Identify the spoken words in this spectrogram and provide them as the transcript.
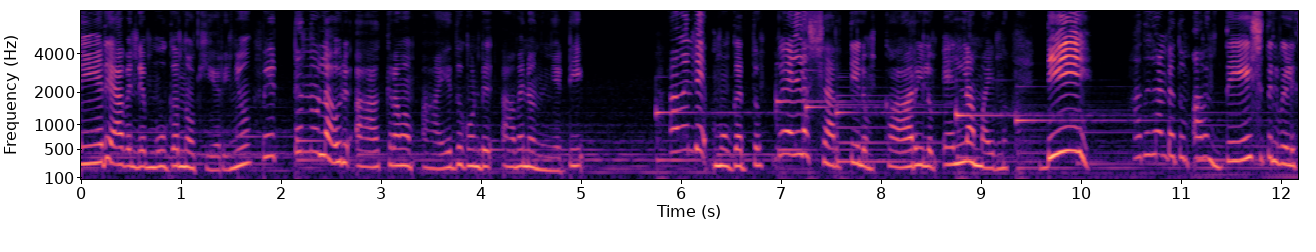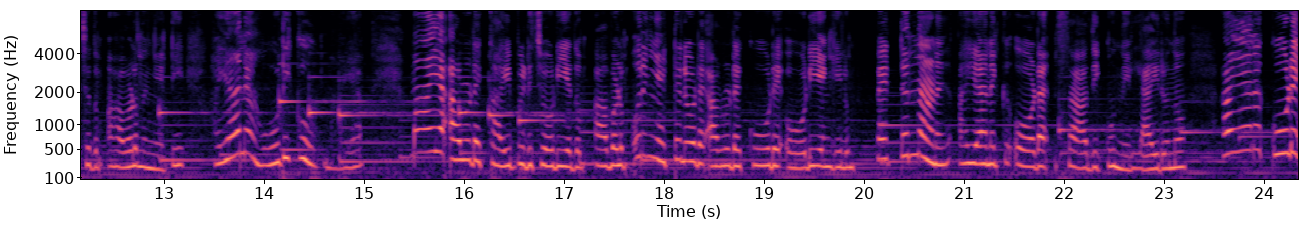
നേരെ അവന്റെ മുഖം നോക്കി എറിഞ്ഞു. പെട്ടെന്നുള്ള ഒരു ആക്രമം ആയതുകൊണ്ട് അവനൊന്ന് ഞെട്ടി. അവന്റെ മുഖത്തും വെള്ള ഷർട്ടിലും കാറിലും എല്ലാമായിരുന്നു. ഡീ അത് കണ്ടതും അവൻ ദേഷ്യത്തിൽ വിളിച്ചതും അവളൊന്ന് ഞെട്ടി. അയാന ഓടിക്കൂ മായ. മായ അവളുടെ കൈ പിടിച്ചോടിയതും അവളും ഒരു ഞെട്ടലോടെ അവളുടെ കൂടെ ഓടിയെങ്കിലും പെട്ടെന്നാണ് അയാനക്ക് ഓടാൻ സാധിക്കുന്നില്ലായിരുന്നു. അയാന കൂടെ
